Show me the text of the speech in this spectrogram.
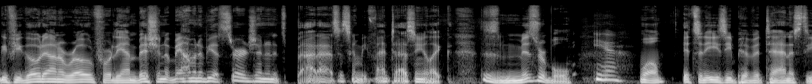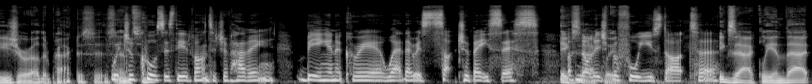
if you go down a road for the ambition of me, I'm going to be a surgeon and it's badass, it's going to be fantastic. And you're like, this is miserable. Yeah. Well, it's an easy pivot to anesthesia or other practices. Which, and of so, course, is the advantage of having being in a career where there is such a basis exactly. of knowledge before you start to exactly, and that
